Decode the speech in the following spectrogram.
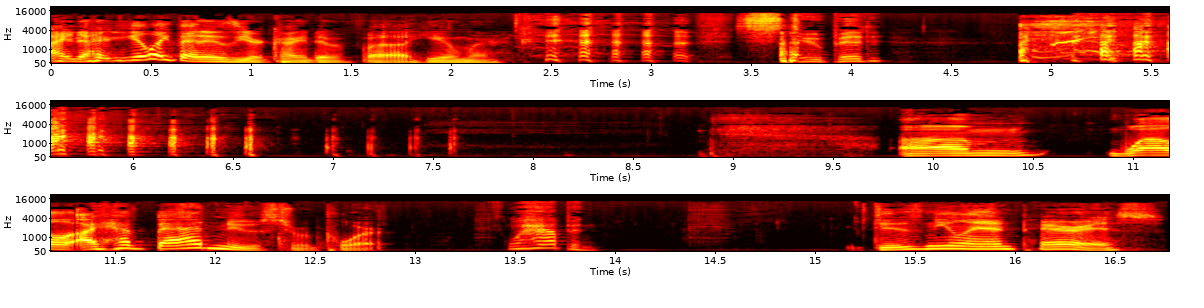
I, I feel like that is your kind of uh, humor. Stupid. um. Well, I have bad news to report. What happened? Disneyland Paris,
